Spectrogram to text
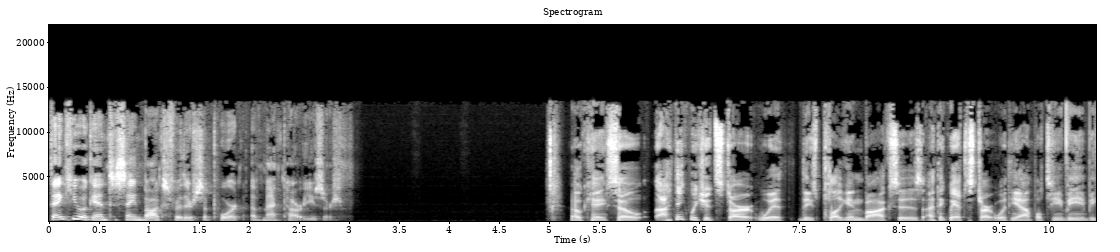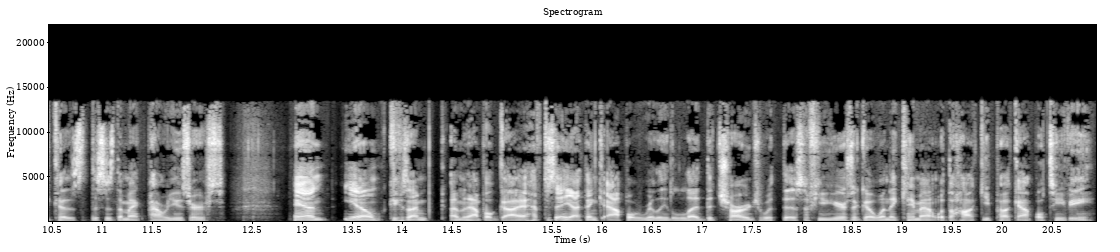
thank you again to SaneBox for their support of Mac Power users. Okay, so I think we should start with these plug-in boxes. I think we have to start with the Apple TV because this is the Mac Power users. And, you know, because I'm I'm an Apple guy, I have to say I think Apple really led the charge with this a few years ago when they came out with the hockey puck Apple TV.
